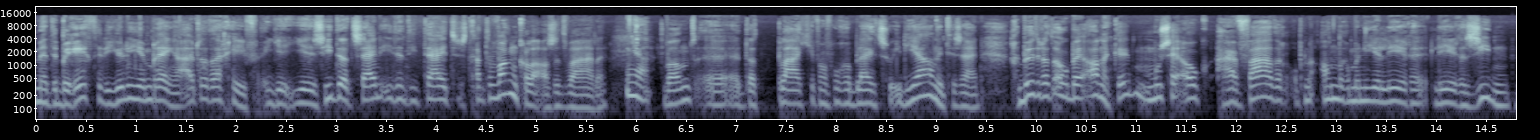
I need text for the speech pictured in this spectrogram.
met de berichten die jullie inbrengen uit het archief. Je, je ziet dat zijn identiteit staat te wankelen, als het ware. Ja. Want uh, dat plaatje van vroeger blijkt zo ideaal niet te zijn. Gebeurde dat ook bij Anneke? Moest zij ook haar vader op een andere manier leren, leren zien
